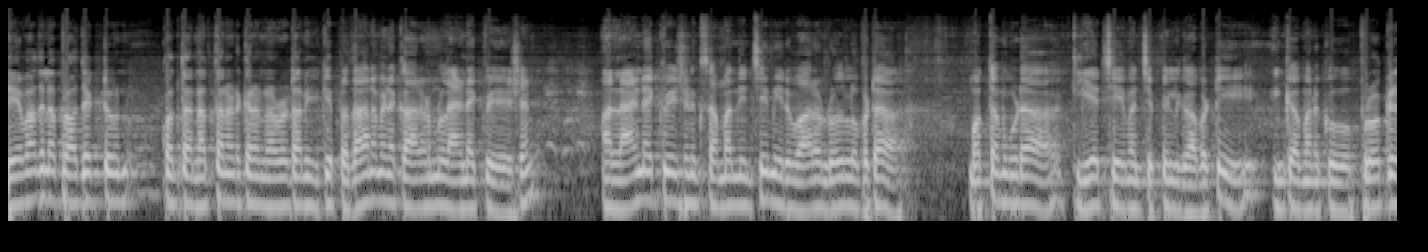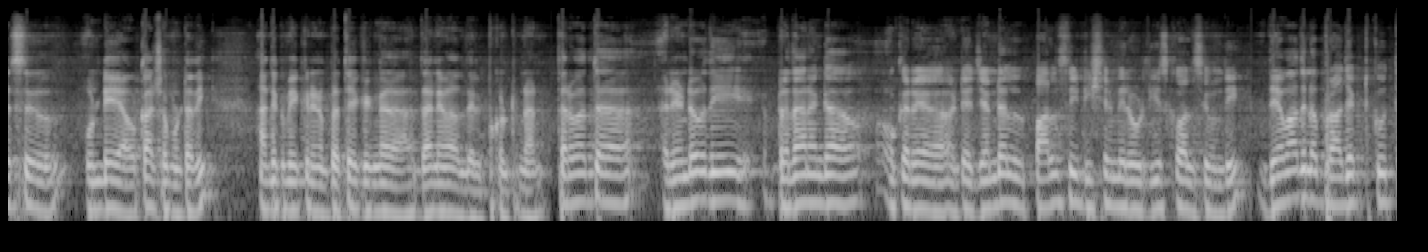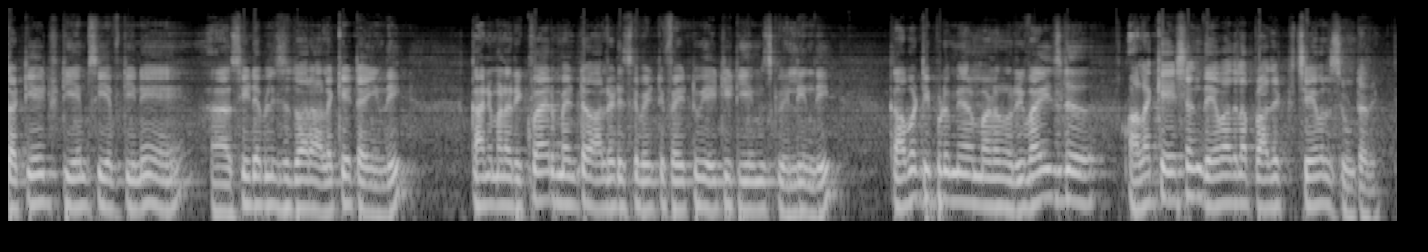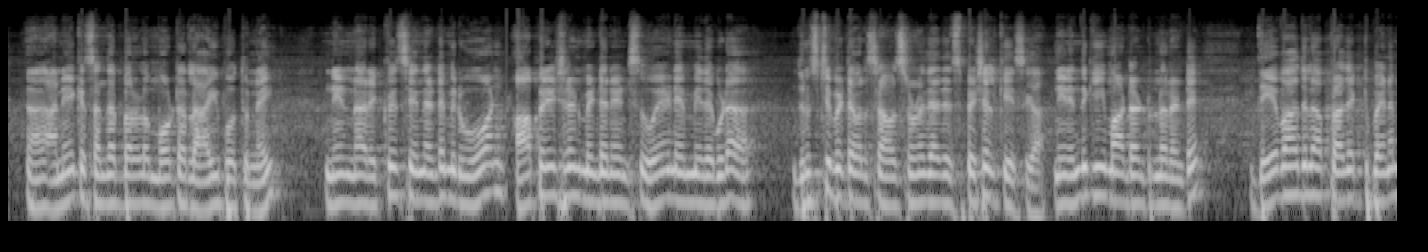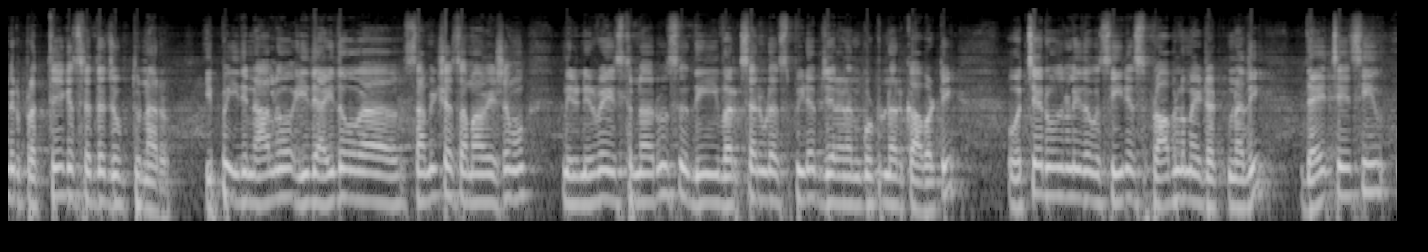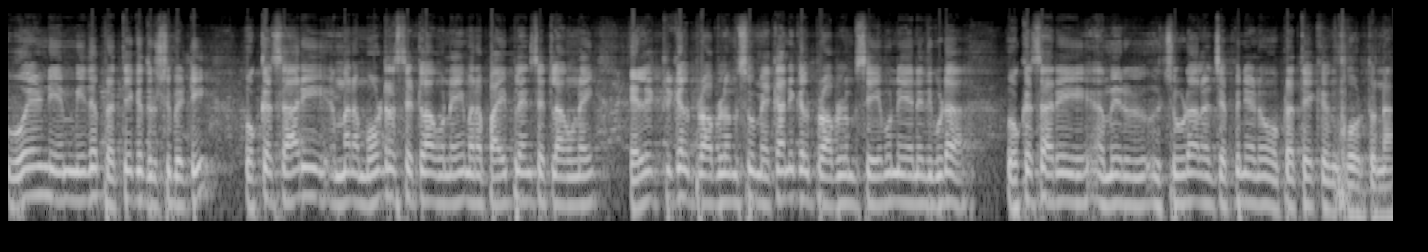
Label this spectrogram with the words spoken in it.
Devadula project కొంత నత్తనడకన నడవడానికి ప్రధానమైన కారణం ల్యాండ్ ఎక్విజేషన్ ఆ ల్యాండ్ ఎక్విజిషన్కి సంబంధించి మీరు వారం రోజుల లోపల మొత్తం కూడా క్లియర్ చేయమని చెప్పింది కాబట్టి ఇంకా మనకు ప్రోగ్రెస్ ఉండే అవకాశం ఉంటుంది. అందుకు మీకు నేను ప్రత్యేకంగా ధన్యవాదాలు తెలుపుకుంటున్నాను. తర్వాత రెండవది ప్రధానంగా ఒక అంటే జనరల్ పాలసీ డిసిషన్ మీరు ఒకటి తీసుకోవాల్సి ఉంది. దేవాదుల ప్రాజెక్టుకు థర్టీ ఎయిట్ టీఎంసీఎఫ్టీనే సిడబ్ల్యూసి ద్వారా అలకేట్ అయ్యింది. కానీ మన requirement already seventy five to eighty టీఎంస్కి వెళ్ళింది. కాబట్టి ఇప్పుడు మేము మనం రివైజ్డ్ అలకేషన్ దేవాదుల ప్రాజెక్ట్ చేయవలసి ఉంటుంది. అనేక సందర్భాలలో మోటార్లు ఆగిపోతున్నాయి. నేను నా రిక్వెస్ట్ ఏంటంటే మీరు own operation and maintenance O and M మీద కూడా దృష్టి పెట్టవలసిన అవసరం ఉన్నది. అది స్పెషల్ కేసుగా నేను ఎందుకు ఈ మాట అంటున్నానంటే దేవాదుల ప్రాజెక్టు పైన మీరు ప్రత్యేక శ్రద్ధ చూపుతున్నారు. ఇప్పుడు ఇది నాలుగో ఇది ఐదవ సమీక్ష సమావేశము మీరు నిర్వహిస్తున్నారు. సో ఈ వర్క్స్ అని కూడా స్పీడప్ చేయాలని అనుకుంటున్నారు కాబట్టి వచ్చే రోజుల్లో ఇది ఒక సీరియస్ ప్రాబ్లం అయ్యేటట్టున్నది. దయచేసి ఓఎండ్ఎం మీద ప్రత్యేక దృష్టి పెట్టి ఒక్కసారి మన మోటార్స్ ఎట్లా ఉన్నాయి మన పైప్ లైన్స్ ఎట్లా ఉన్నాయి ఎలక్ట్రికల్ ప్రాబ్లమ్స్ మెకానికల్ ప్రాబ్లమ్స్ ఏమున్నాయి అనేది కూడా ఒకసారి మీరు చూడాలని చెప్పి నేను ప్రత్యేకంగా కోరుతున్నా.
